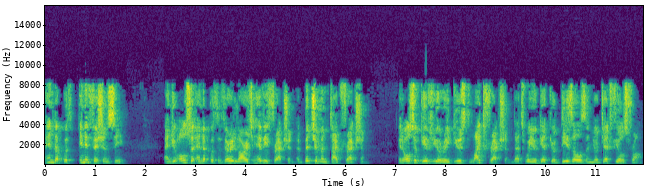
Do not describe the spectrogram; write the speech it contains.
end up with inefficiency, and you also end up with a very large heavy fraction, a bitumen type fraction. It also gives you a reduced light fraction. That's where you get your diesels and your jet fuels from.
